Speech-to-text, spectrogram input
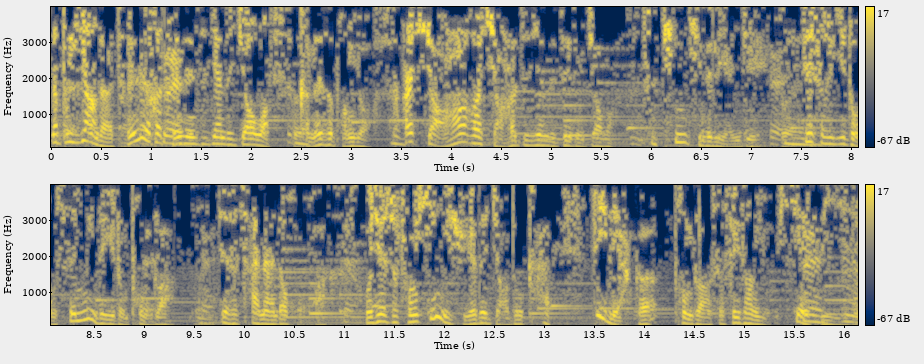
那不一样的，成人和成人之间的交往可能是朋友，而小孩和小孩之间的这种交往是亲情的连接，这是一种生命的一种碰撞，这是灿烂的火花。我觉得是从心理学的角度看，这两个碰撞是非常有现实意义的。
